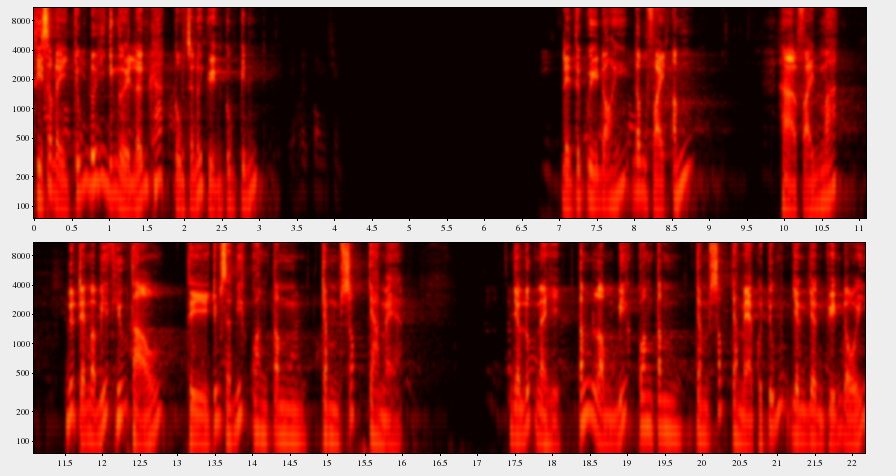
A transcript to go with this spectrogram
thì sau này chúng đối với những người lớn khác cũng sẽ nói chuyện cung kính. Đệ tử quy nói, đông phải ấm hạ phải mát. Đứa trẻ mà biết hiếu thảo thì chúng sẽ biết quan tâm, chăm sóc cha mẹ. Vào lúc này, tấm lòng biết quan tâm, chăm sóc cha mẹ của chúng dần dần chuyển đổi.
